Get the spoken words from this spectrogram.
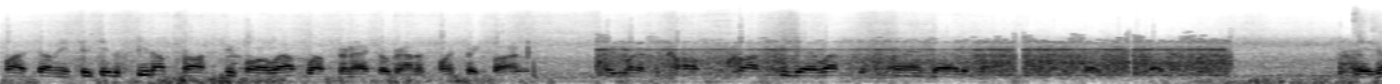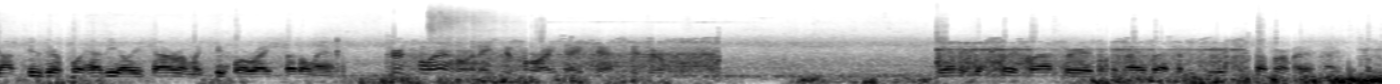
2572, keep the speed up, cross 24 left, western echo, ground is 0.65. So you want us to call, cross the uh, left and uh, the He's got 204 heavy, LE Tower, runway 24 right, settle land. Crystal land, runway 24 right, ACAS 20. You understand first class for 25 left, affirmative.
